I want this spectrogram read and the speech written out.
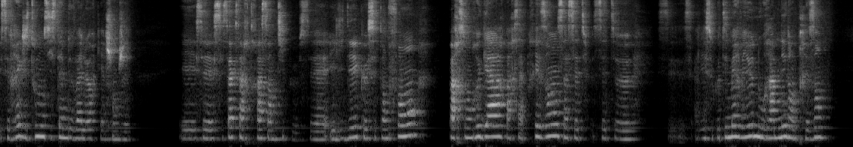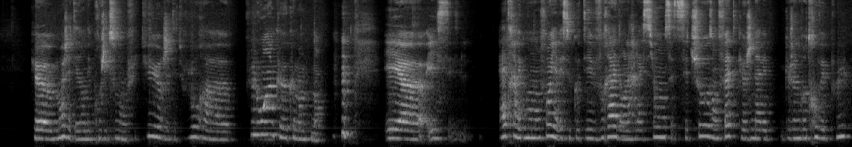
c'est vrai que j'ai tout mon système de valeurs qui a changé. Et c'est ça que ça retrace un petit peu. Et l'idée que cet enfant, par son regard, par sa présence, a cette, euh, ce côté merveilleux de nous ramener dans le présent. Que moi, j'étais dans des projections dans le futur, j'étais toujours euh, plus loin que, maintenant. et, euh, être avec mon enfant, il y avait ce côté vrai dans la relation, cette, chose en fait que je, n'avais, que je ne retrouvais plus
